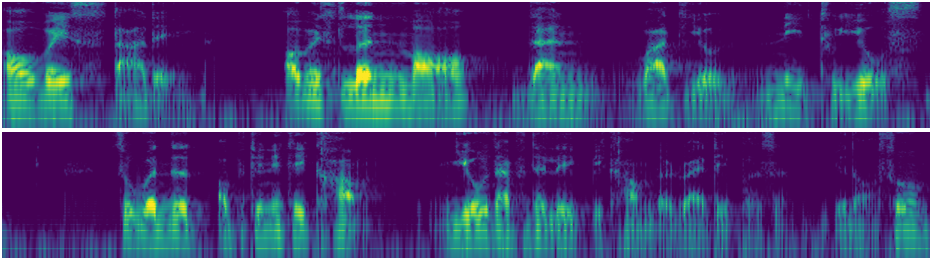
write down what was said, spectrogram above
always study, always learn more than what you need to use. So when the opportunity come, you definitely become the ready person, you know. So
